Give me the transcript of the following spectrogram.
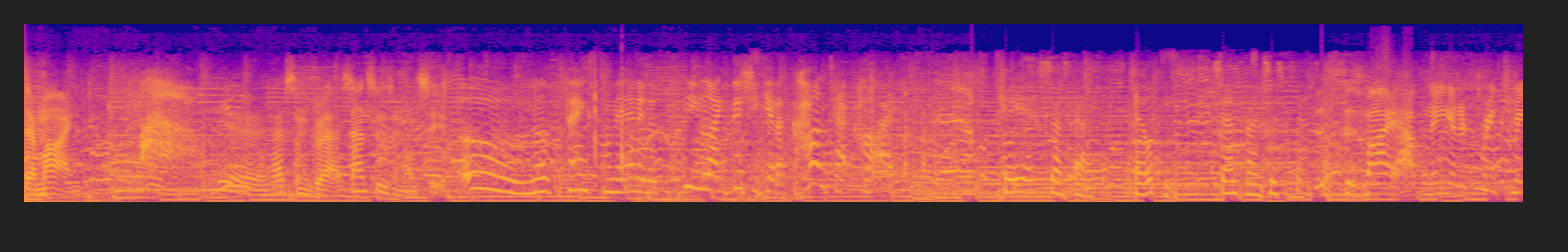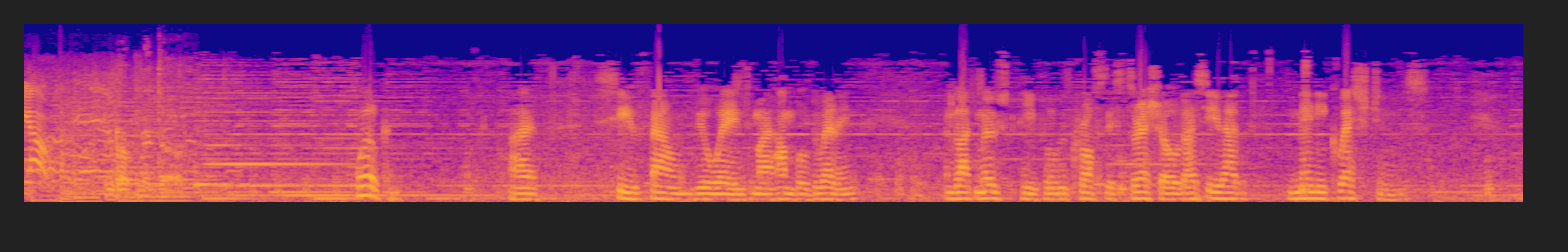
They're mine. Ah. Here, have some grass. Aunt Susan will see you. Oh, no thanks, man. In a scene like this, you get a contact high. KXSF LP San Francisco. This is my happening, and it freaks me out. Rock Metal. Welcome. I see you found your way into my humble dwelling. And like most people who cross this threshold, I see you have many questions.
